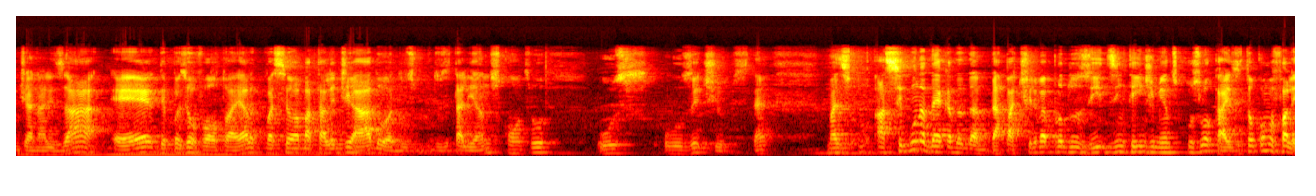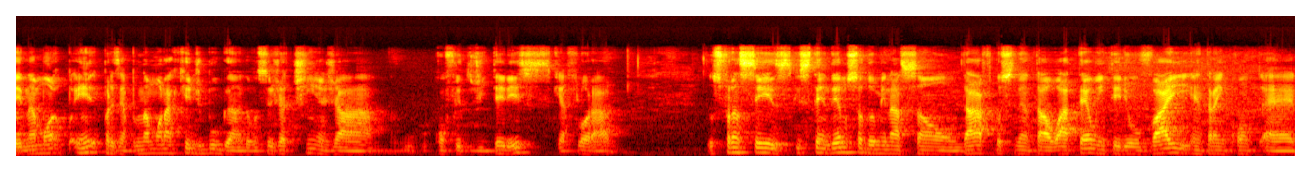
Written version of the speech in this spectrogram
de analisar é, depois eu volto a ela, que vai ser a batalha de Adwa dos, dos italianos contra os, os etíopes. Né? Mas a segunda década da, da Patilha vai produzir desentendimentos com os locais. Então, como eu falei, na, por exemplo, na monarquia de Buganda, você já tinha já o conflito de interesses que afloraram. Os franceses, estendendo sua dominação da África Ocidental até o interior, vai entrar em é,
